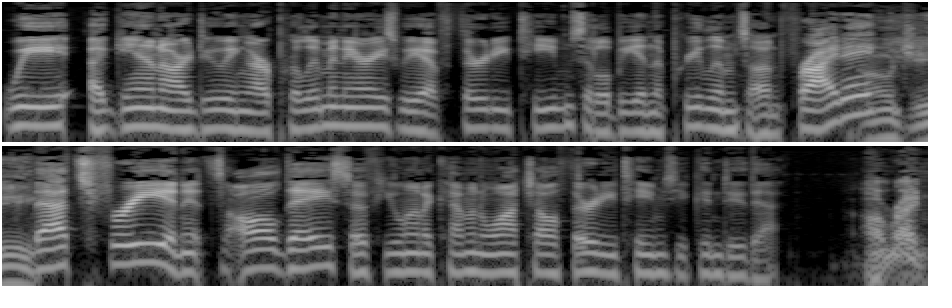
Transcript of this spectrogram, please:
we again are doing our preliminaries. We have 30 teams that'll be in the prelims on Friday. Oh, gee. that's free and it's all day. So if you want to come and watch all 30 teams, you can do that. All right.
